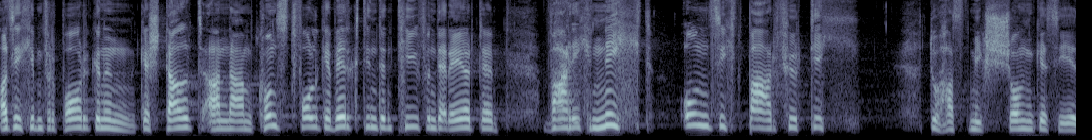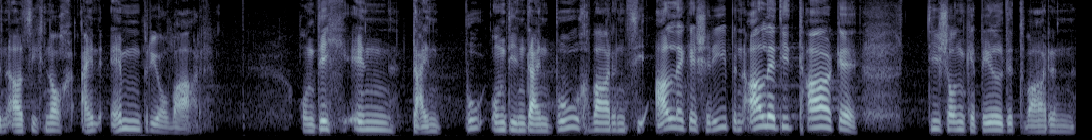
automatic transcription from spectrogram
Als ich im Verborgenen Gestalt annahm, kunstvoll gewirkt in den Tiefen der Erde, war ich nicht unsichtbar für dich. Du hast mich schon gesehen, als ich noch ein Embryo war. Und, ich in dein und in dein Buch waren sie alle geschrieben, alle die Tage, die schon gebildet waren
